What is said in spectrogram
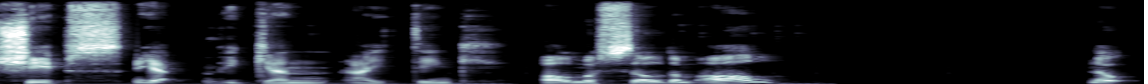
Shapes, yeah, we can, I think, almost sell them all. No.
